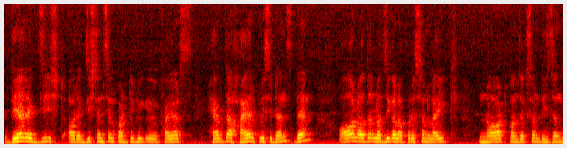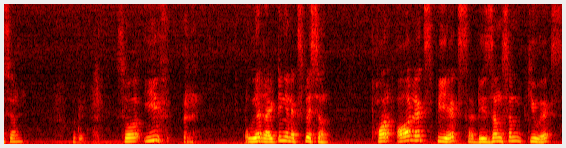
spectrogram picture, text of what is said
there exist or existential quantifiers have the higher precedence than all other logical operation like not, conjunction, disjunction. Okay. So if we are writing an expression for all x px disjunction qx,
